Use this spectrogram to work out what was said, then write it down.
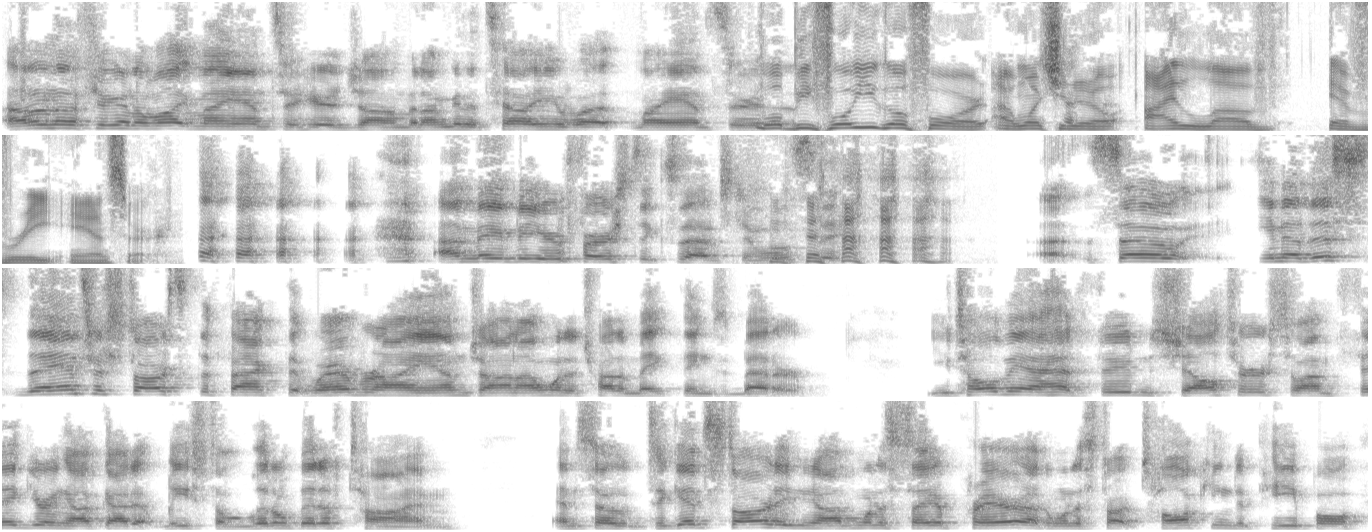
I don't know if you're going to like my answer here, John, but I'm going to tell you what my answer is. Well, before you go forward, I want you to know I love every answer. I may be your first exception. We'll see. uh, so, you know, this the answer starts with the fact that wherever I am, John, I want to try to make things better. You told me I had food and shelter, so I'm figuring I've got at least a little bit of time. And so to get started, you know, I'd want to say a prayer. I'd want to start talking to people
